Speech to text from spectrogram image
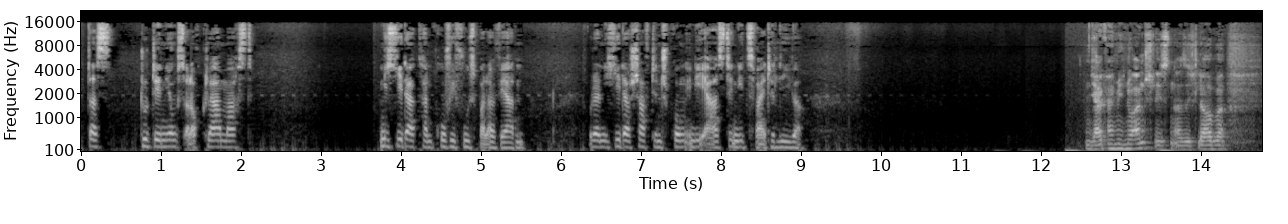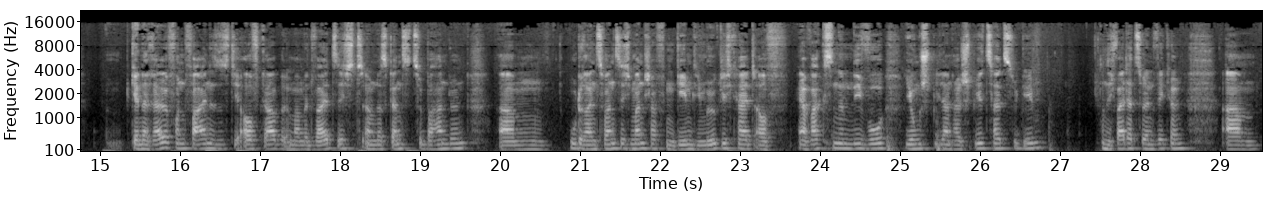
dass du den Jungs dann auch klar machst, nicht jeder kann Profifußballer werden oder nicht jeder schafft den Sprung in die erste, in die zweite Liga. Ja, kann ich mich nur anschließen. Also ich glaube, generell von Vereinen ist es die Aufgabe, immer mit Weitsicht ähm, das Ganze zu behandeln. Ähm, U23-Mannschaften geben die Möglichkeit, auf erwachsenem Niveau jungen Spielern halt Spielzeit zu geben und sich weiterzuentwickeln. Ähm,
